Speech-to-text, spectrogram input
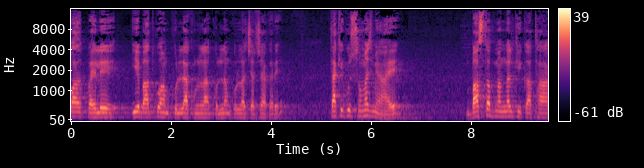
पहले ये बात को हम खुल्ला खुल्ला खुल्लम खुल्ला चर्चा करें, ताकि कुछ समझ में आए, वास्तव मंगल की कथा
